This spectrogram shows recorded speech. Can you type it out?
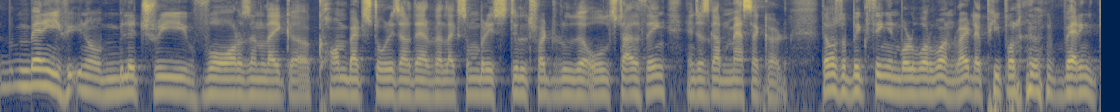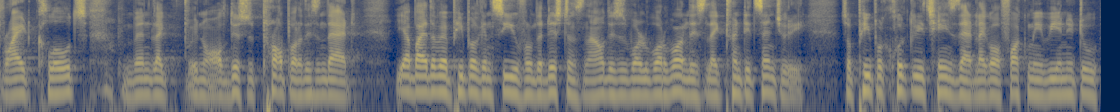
many you know military wars and like uh, combat stories are there where like somebody still tried to do the old style thing and just got massacred. That was a big thing in world war one right? Like people wearing bright clothes when like you know all this is proper this and that. Yeah by the way people can see you from the distance now. This is world war one. This is like 20th century. So people quickly changed that like oh fuck me we need to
